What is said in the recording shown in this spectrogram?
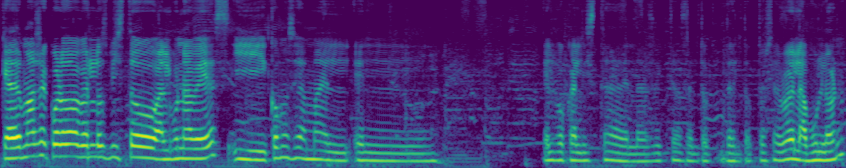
Que además recuerdo haberlos visto alguna vez y... ¿Cómo se llama el, el, el vocalista de las víctimas del, doc- del Doctor Cerebro? El abulón.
